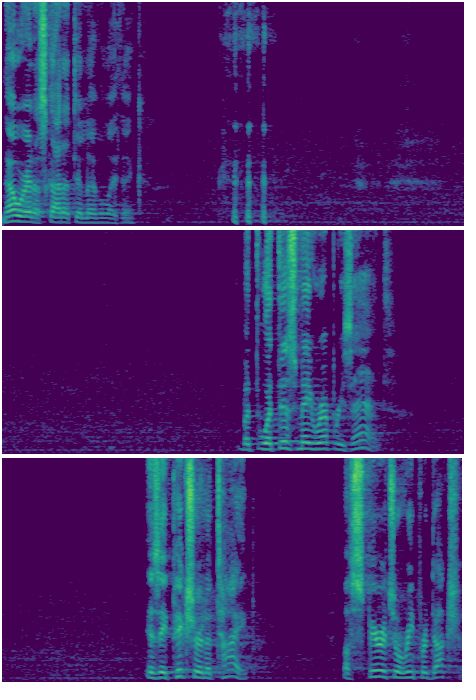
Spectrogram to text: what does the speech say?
Now we're at a Ascarate level, I think. But what this may represent is a picture and a type of spiritual reproduction.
